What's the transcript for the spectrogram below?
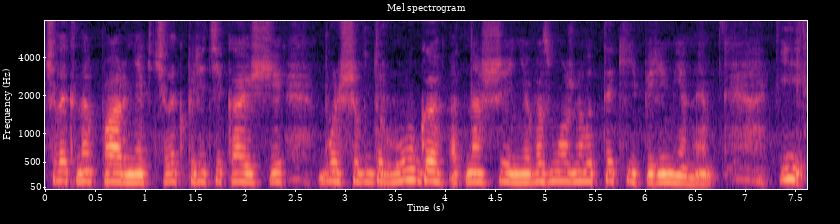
Человек-напарник, человек, перетекающий больше в друга отношения. Возможно, вот такие перемены. И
